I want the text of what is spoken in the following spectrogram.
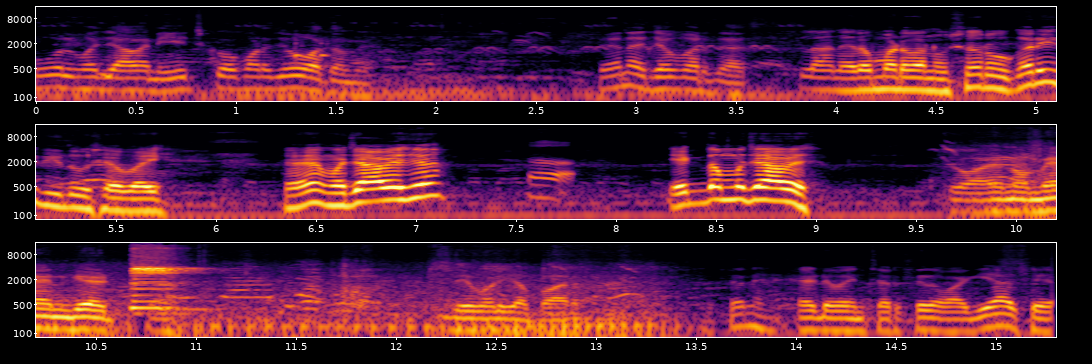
ફૂલ મજા આવવાની હિંચકો પણ જુઓ તમે. છે ને જબરદસ્ત. લાને રમાડવાનું શરૂ કરી દીધું છે ભાઈ. હે મજા આવે છે? એકદમ મજા આવે. જો આ એનો મેઇન ગેટ છે. દેવળિયા પાર્ક. છે ને? એડવેન્ચર કરવા ગયા છે.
